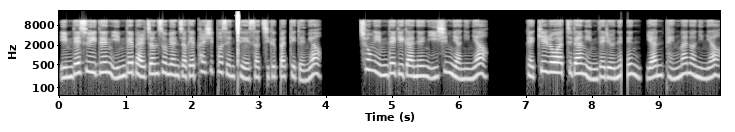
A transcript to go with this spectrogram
임대 수익은 임대 발전소 면적의 80%에서 지급받게 되며 총 임대 기간은 20년이며 100kW당 임대료는 연 100만원이며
